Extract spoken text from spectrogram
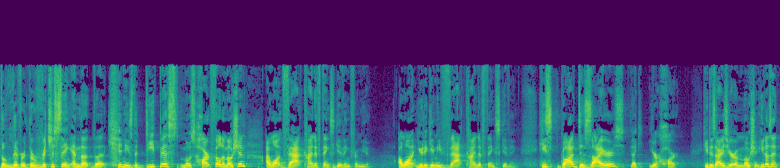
the liver, the richest thing, and the, the kidneys, the deepest, most heartfelt emotion. I want that kind of thanksgiving from you. I want you to give me that kind of thanksgiving. He's, God desires like your heart. He desires your emotion. He doesn't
